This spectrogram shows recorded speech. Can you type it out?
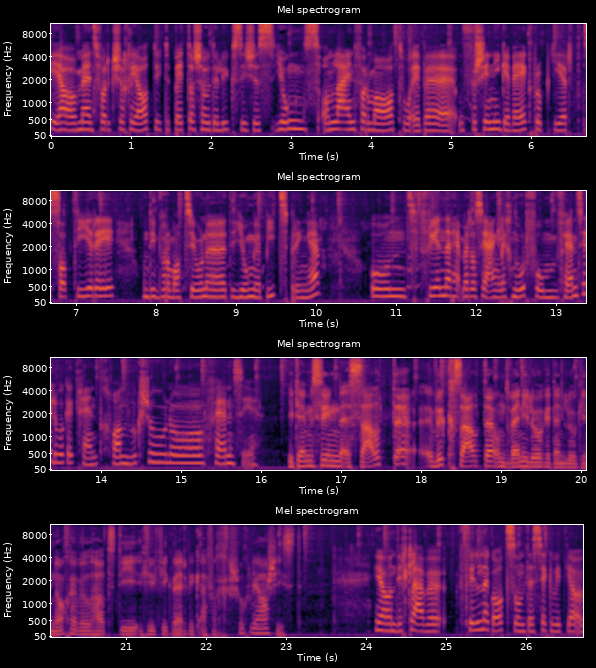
Ja, wir haben es vorhin schon ein bisschen angedeutet. Beta Show Deluxe ist ein junges Online-Format, das eben auf verschiedene Wege probiert, Satire und Informationen den Jungen beizubringen. Und früher hat man das ja eigentlich nur vom Fernsehen schauen kennt. Wann schaust du noch Fernsehen? In dem Sinn selten, wirklich selten. Und wenn ich schaue, dann schaue ich nachher, weil halt die häufige Werbung einfach schon ein bisschen anschießt. Ja, und ich glaube, vielen geht es und deswegen wird ja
